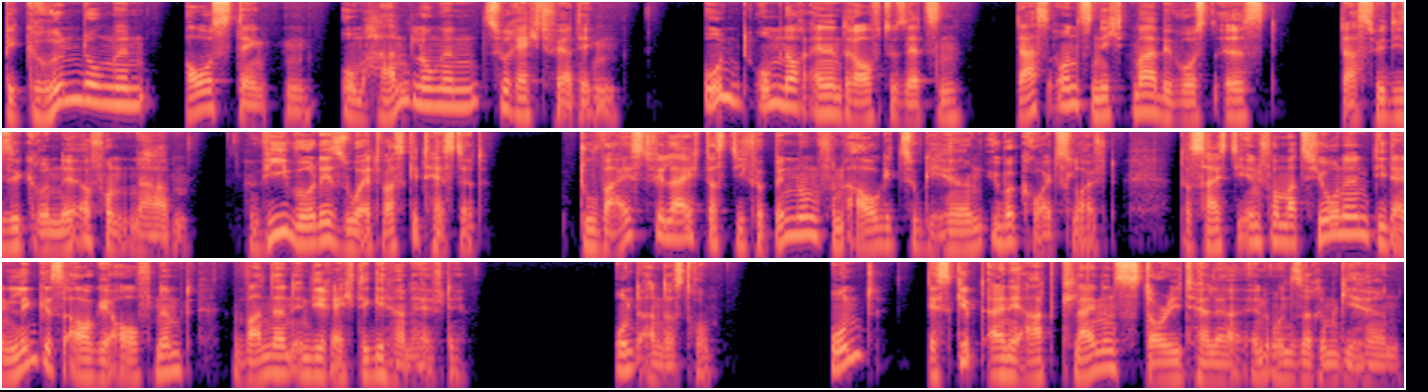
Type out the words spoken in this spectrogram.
Begründungen ausdenken, um Handlungen zu rechtfertigen. Und um noch einen draufzusetzen, dass uns nicht mal bewusst ist, dass wir diese Gründe erfunden haben. Wie wurde so etwas getestet? Du weißt vielleicht, dass die Verbindung von Auge zu Gehirn über Kreuz läuft. Das heißt, die Informationen, die dein linkes Auge aufnimmt, wandern in die rechte Gehirnhälfte. Und andersrum. Und es gibt eine Art kleinen Storyteller in unserem Gehirn,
